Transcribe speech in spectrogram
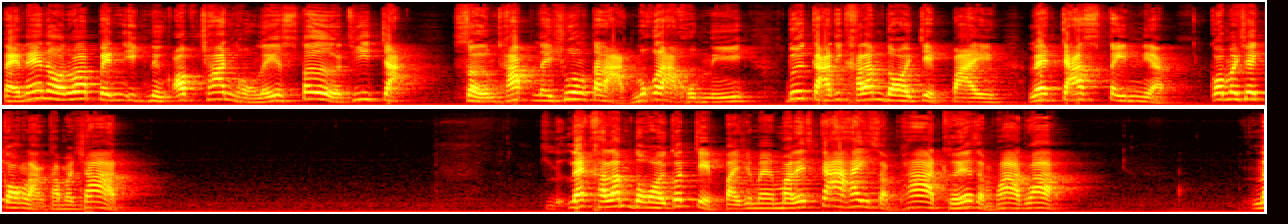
แต่แน่นอนว่าเป็นอีกหนึ่งออปชันของเลสเตอร์ที่จะเสริมทัพในช่วงตลาดมกราคมนี้ ด้วยการที่คาร์ลัมดอยเจ็บไป และจัสตินเนี่ย ก็ไม่ใช่กองหลังธรรมชาติ และคาร์ลัมดอยก็เจ็บไปใช่ไหมมาเลสกาให้สัมภาษณ์ เคยให้สัมภาษณ์ว่า ใน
